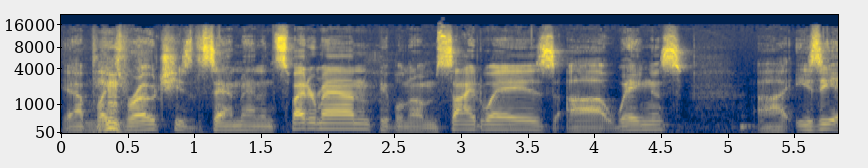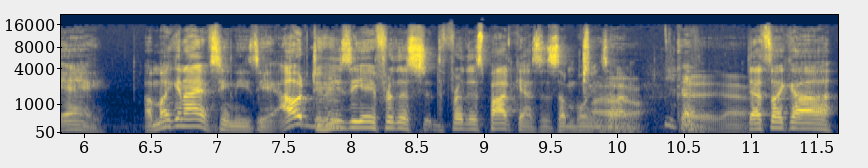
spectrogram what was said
yeah, plays Roach. He's the Sandman and Spider Man. People know him Sideways, uh, Wings, uh, Easy A. Uh, Mike and I have seen Easy A. I would do Easy A for this for this podcast at some point in time. Oh, okay. Yeah. That's like a.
